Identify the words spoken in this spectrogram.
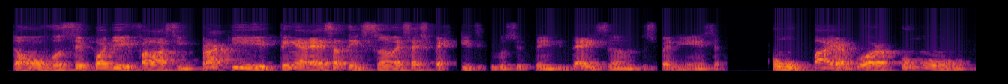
Então, você pode falar assim, para que tenha essa atenção, essa expertise que você tem de 10 anos de experiência, como pai agora, como,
